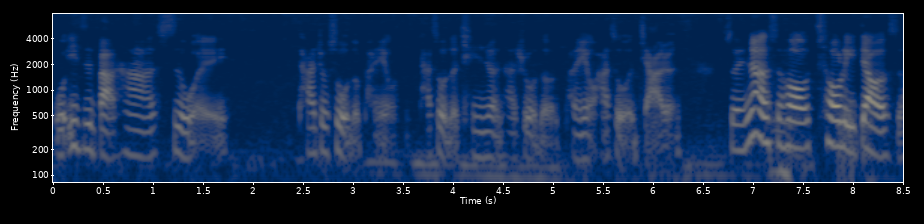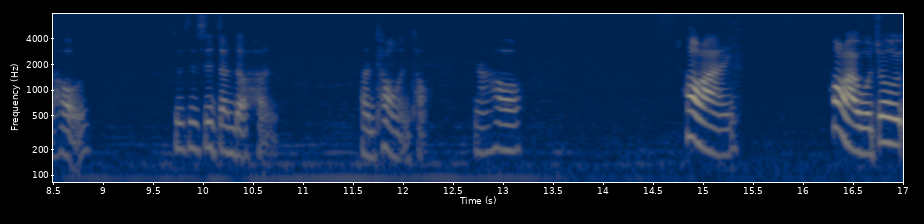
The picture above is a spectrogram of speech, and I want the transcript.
我一直把他视为他就是我的朋友，他是我的亲人，他是我的朋友，他是我的家人。所以那个时候抽离掉的时候，就是是真的很很痛很痛。然后后来后来我就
